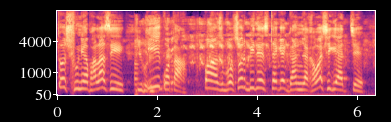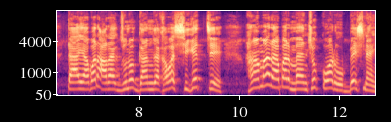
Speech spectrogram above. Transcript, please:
তো শুনে ভালাছি। কি কথা? পাঁচ বছর বিদেশ থেকে গাঞ্জা খাওয়া শিখে যাচ্ছে। তাই আবার আর একজনও গাঞ্জা খাওয়া শিখেচ্ছে। আমার আবার মাংস কর অভ্যেস নাই।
